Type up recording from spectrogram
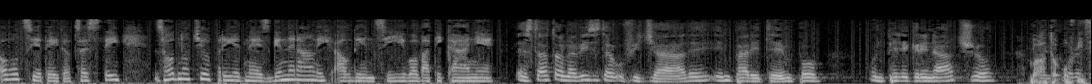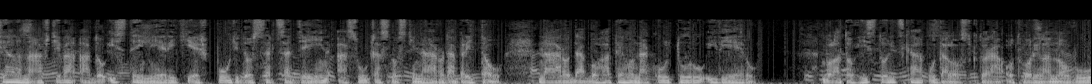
ovocie tejto cesty zhodnotil pri jednej z generálnych audiencií vo Vatikáne. È stata una visita ufficiale in pari tempo, un pellegrinaggio bola to oficiálna návšteva a do istej miery tiež púť do srdca dejín a súčasnosti národa Britov, národa bohatého na kultúru i vieru. Bola to historická udalosť, ktorá otvorila novú,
